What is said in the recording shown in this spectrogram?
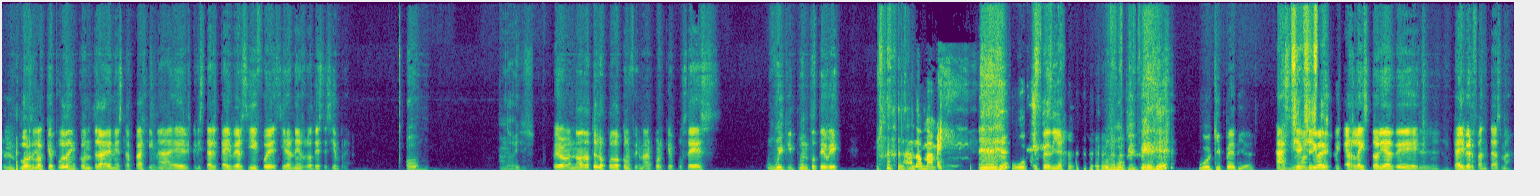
Mm, Por lo que puedo encontrar en esta página, el cristal Kyber sí fue, sí era negro desde siempre. Oh, nice. Pero no, no te lo puedo confirmar porque pues es wiki.tv. Ah, no mames. Wikipedia. Wikipedia. Wikipedia. Ah, Sí Simón, te iba a explicar la historia del Kyber Fantasma.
